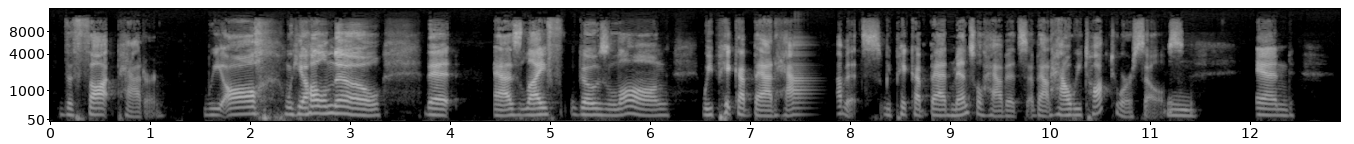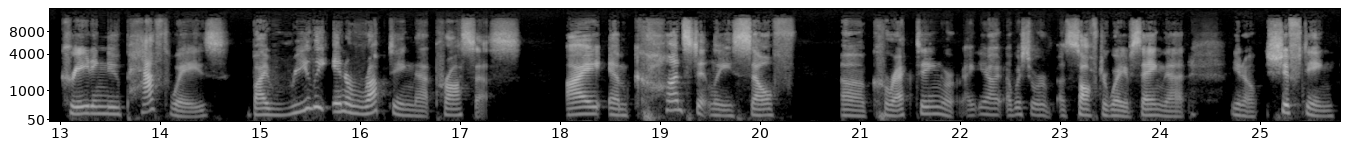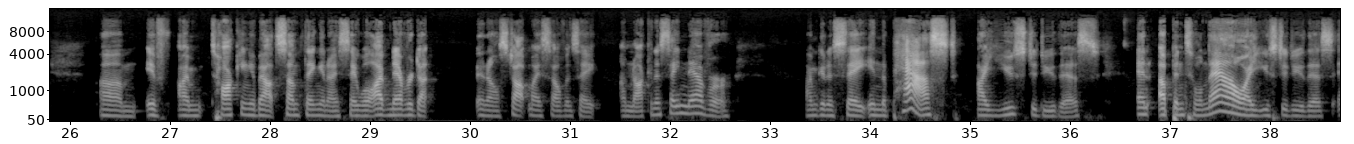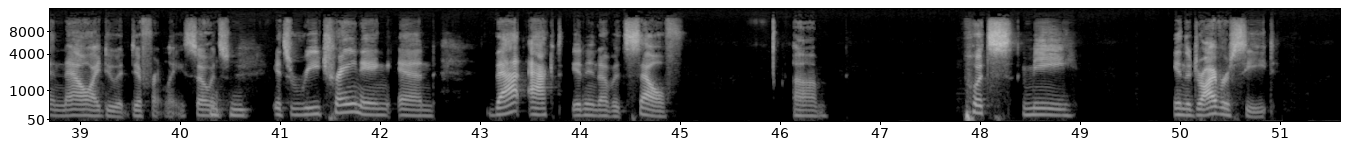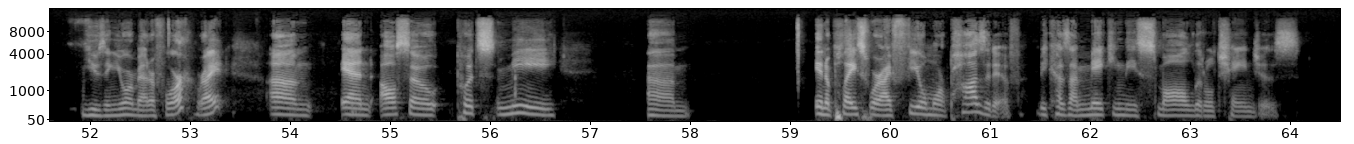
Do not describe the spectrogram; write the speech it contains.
the thought pattern we all we all know that as life goes along we pick up bad habits we pick up bad mental habits about how we talk to ourselves mm. and creating new pathways by really interrupting that process. I am constantly self uh, correcting or yeah i wish there were a softer way of saying that you know shifting. Um, if i'm talking about something and i say well i've never done and i'll stop myself and say i'm not going to say never. I'm going to say in the past i used to do this and up until now i used to do this and now i do it differently. So it's mm-hmm. it's retraining and that act in and of itself um, puts me in the driver's seat using your metaphor right um, and also puts me um, in a place where I feel more positive because I'm making these small little changes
